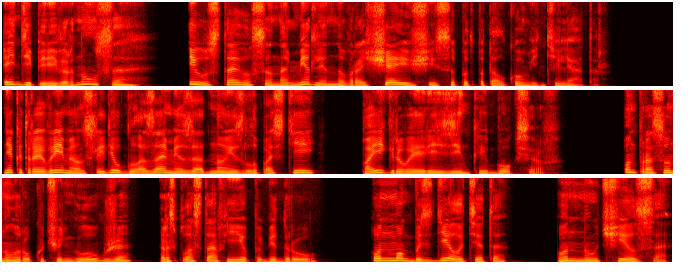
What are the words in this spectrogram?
Энди перевернулся и уставился на медленно вращающийся под потолком вентилятор. Некоторое время он следил глазами за одной из лопастей, поигрывая резинкой боксеров. Он просунул руку чуть глубже, распластав ее по бедру. Он мог бы сделать это. Он научился.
